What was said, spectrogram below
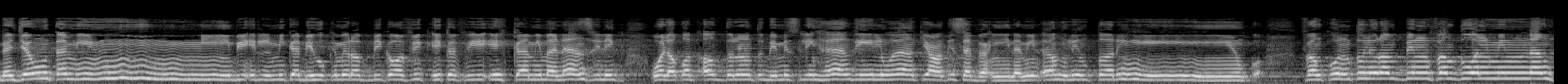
نجوت مني بعلمك بحكم ربك وفقهك في إحكام منازلك ولقد أضللت بمثل هذه الواقعة سبعين من أهل الطريق. فقلت لرب الفضل والمنة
